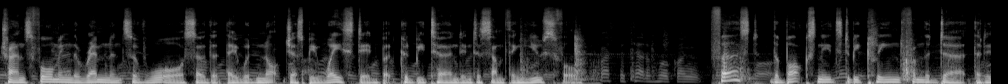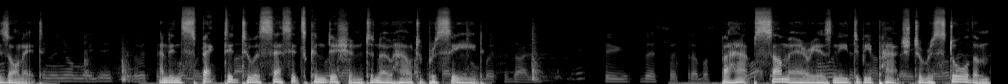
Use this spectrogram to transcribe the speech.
transforming the remnants of war so that they would not just be wasted but could be turned into something useful. First, the box needs to be cleaned from the dirt that is on it and inspected to assess its condition to know how to proceed. Perhaps some areas need to be patched to restore them,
